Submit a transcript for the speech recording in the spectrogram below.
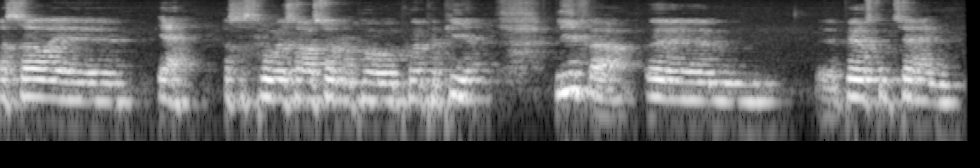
Og så, øh, ja, og så skriver jeg så også under på, på et papir lige før, Øh, Øh, børsnoteringen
